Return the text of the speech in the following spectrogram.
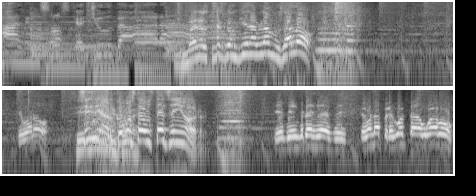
Alex Cross te ayudará. Bueno, ¿con quién hablamos? ¡Halo! Sí, bueno. Sí, dígame, señor, ¿cómo está usted, señor? Bien, bien, gracias. Eh, Tengo una pregunta, guapo.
